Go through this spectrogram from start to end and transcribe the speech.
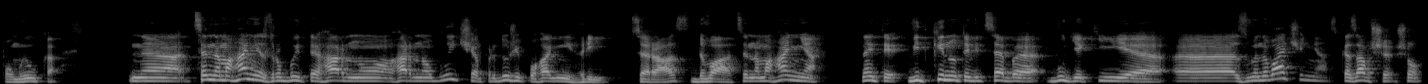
помилка. Е, Це намагання зробити гарно, гарне обличчя при дуже поганій грі. Це раз, два. Це намагання, знаєте, відкинути від себе будь-які е, звинувачення, сказавши, що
